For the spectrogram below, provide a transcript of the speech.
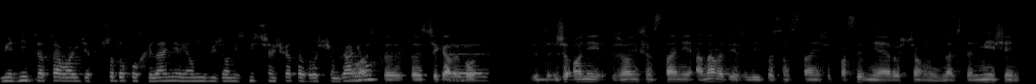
Miednica cała idzie w przodopochylenie i on mówi, że on jest mistrzem świata w No rozciąganiu. właśnie, to, to jest ciekawe, bo E, że oni, że oni są w stanie, a nawet jeżeli to są w stanie się pasywnie rozciągnąć, znaczy ten mięsień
